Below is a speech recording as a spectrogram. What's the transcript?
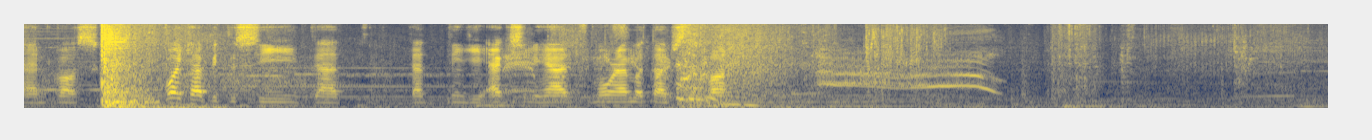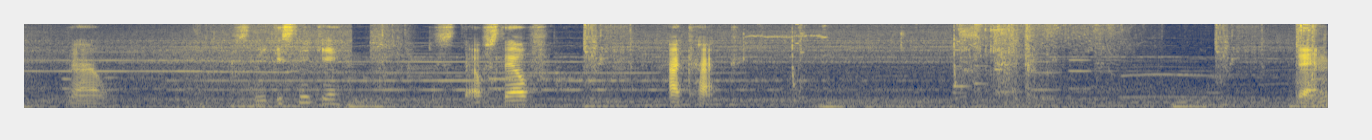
and was quite happy to see that that thingy actually had more ammo types than one. Now, sneaky sneaky, stealth stealth, hack hack. Then,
